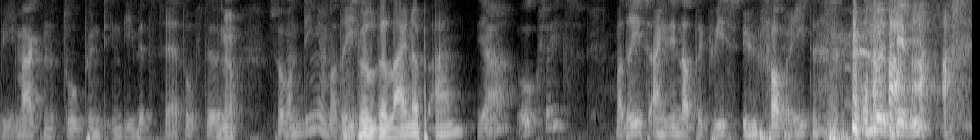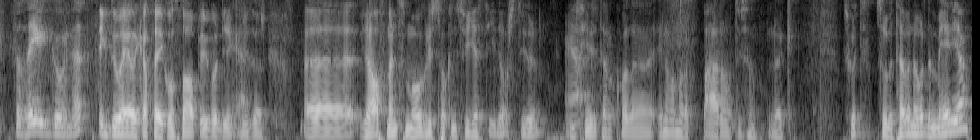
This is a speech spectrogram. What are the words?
wie maakt een doelpunt in die wedstrijd of de, Ja. zo van dingen. Maar er is, Vul de line-up aan. ja, ook zoiets. Maar er is, aangezien dat de quiz uw favoriete onderdeel is, ik zou zeggen, go nuts. Ik doe eigenlijk Café Constape voor die Ja. quiz hoor. Eh, ja, of mensen mogen dus ook een suggestie doorsturen. Ja. Misschien zit daar ook wel eh, een of andere parel tussen. Leuk. Is goed. Zullen we het hebben over de media?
